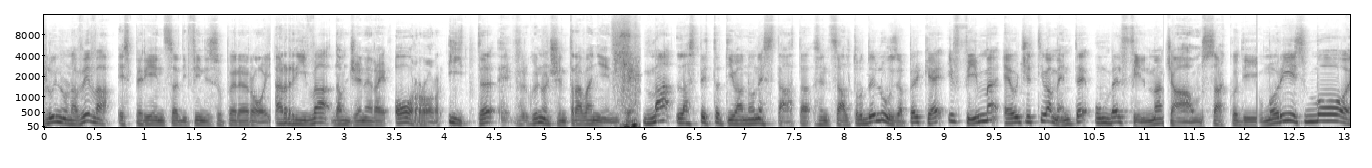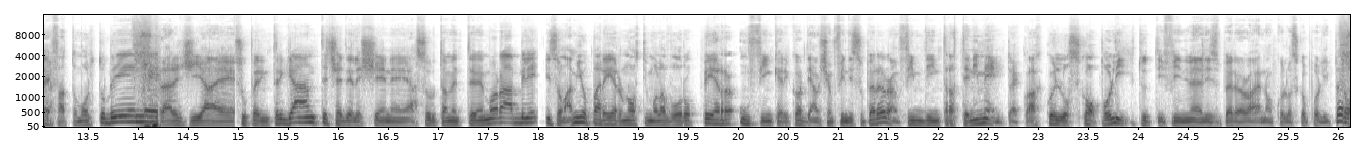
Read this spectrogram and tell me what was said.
Lui non aveva esperienza di film di supereroi, arriva da un genere horror, hit, per cui non c'entrava niente. Ma l'aspettativa non è stata senz'altro delusa perché il film è oggettivamente un bel film film. C'ha un sacco di umorismo, è fatto molto bene, la regia è super intrigante, c'è delle scene assolutamente memorabili. Insomma, a mio parere, un ottimo lavoro per un film che ricordiamoci è un film di supereroi, un film di intrattenimento. Ecco, ha quello scopo lì. Tutti i film di supereroi hanno quello scopo lì. Però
